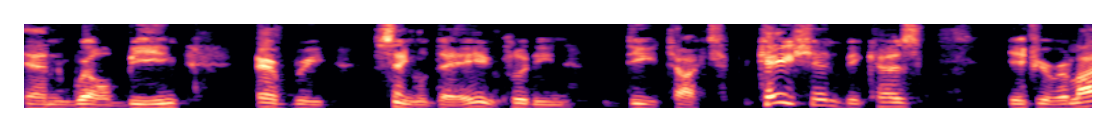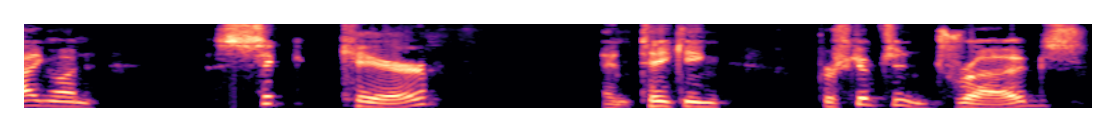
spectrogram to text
and well-being every single day, including detoxification, because if you're relying on sick care and taking prescription drugs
